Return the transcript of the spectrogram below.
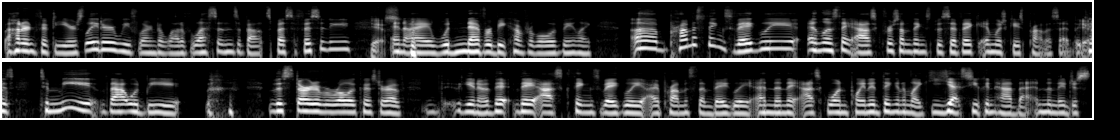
150 years later we've learned a lot of lessons about specificity Yes. and i would never be comfortable with being like uh promise things vaguely unless they ask for something specific in which case promise it because to me that would be the start of a roller coaster of you know they, they ask things vaguely i promise them vaguely and then they ask one pointed thing and i'm like yes you can have that and then they just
